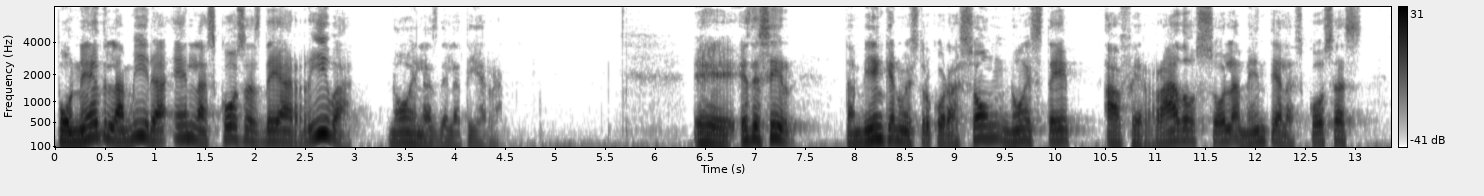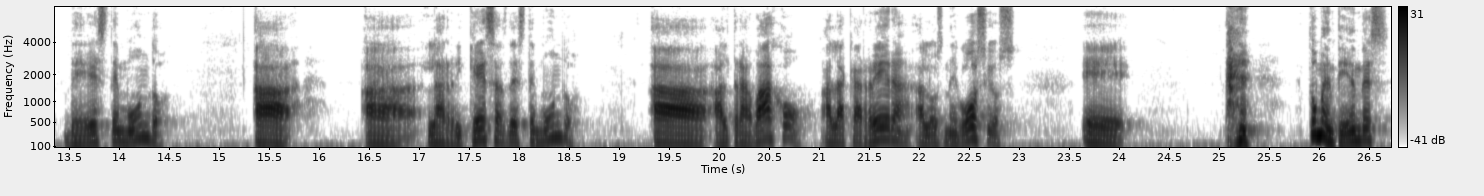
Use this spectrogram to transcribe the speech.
poned la mira en las cosas de arriba no en las de la tierra. Eh, es decir, también que nuestro corazón no esté aferrado solamente a las cosas de este mundo, a, las riquezas de este mundo, al trabajo, a la carrera, a los negocios. Eh, ¿Tú me entiendes?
